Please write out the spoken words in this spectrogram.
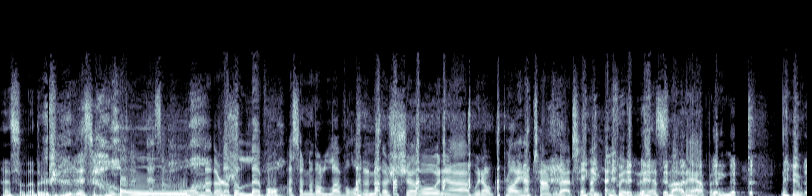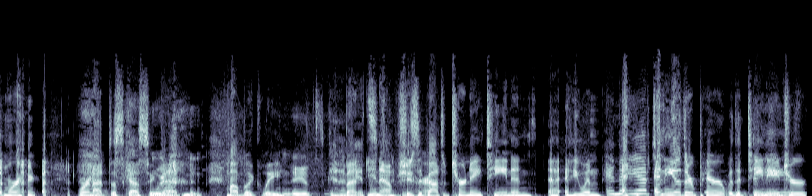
That's another That's a whole, that's a whole another, another level. That's another level and another show, and uh, we don't probably have time for that tonight. that's not happening. we're, we're not discussing We're that not- publicly. But it's you know, she's hard. about to turn 18, and uh, anyone, And to- any other parent with a teenager,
